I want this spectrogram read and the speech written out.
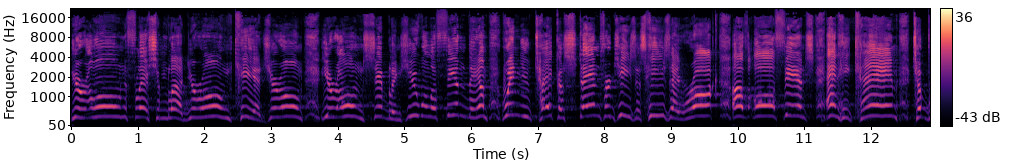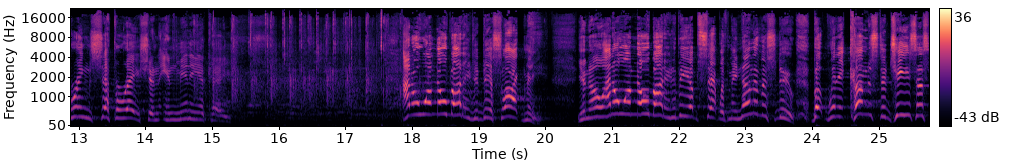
your own flesh and blood, your own kids, your own, your own siblings. You will offend them when you take a stand for Jesus. He's a rock of offense and he came to bring separation in many occasions. I don't want nobody to dislike me. You know, I don't want nobody to be upset with me. None of us do. But when it comes to Jesus,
